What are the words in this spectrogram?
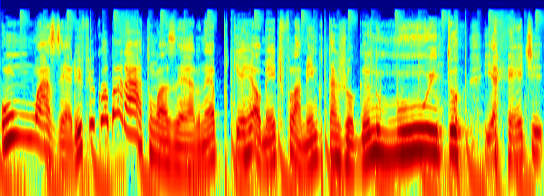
1 a 0 E ficou barato 1 a 0 né? Porque realmente o Flamengo tá jogando muito e a gente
